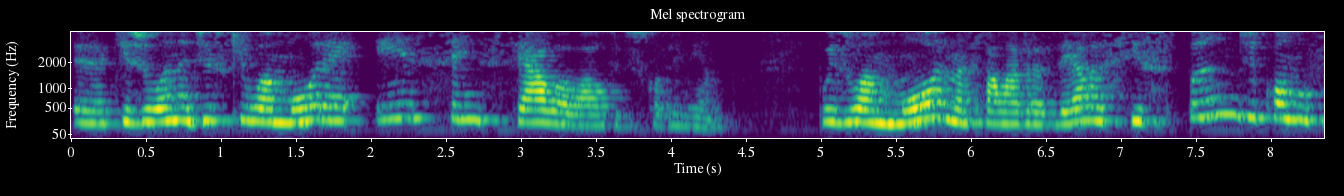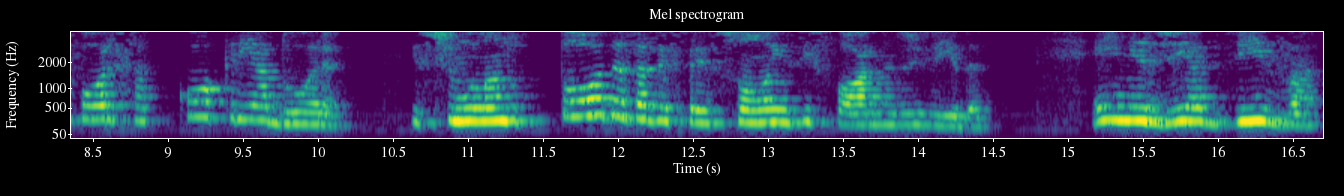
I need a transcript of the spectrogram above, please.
é, que Joana diz que o amor é essencial ao autodescobrimento, pois o amor, nas palavras dela, se expande como força co-criadora, estimulando todas as expressões e formas de vida é energia viva,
